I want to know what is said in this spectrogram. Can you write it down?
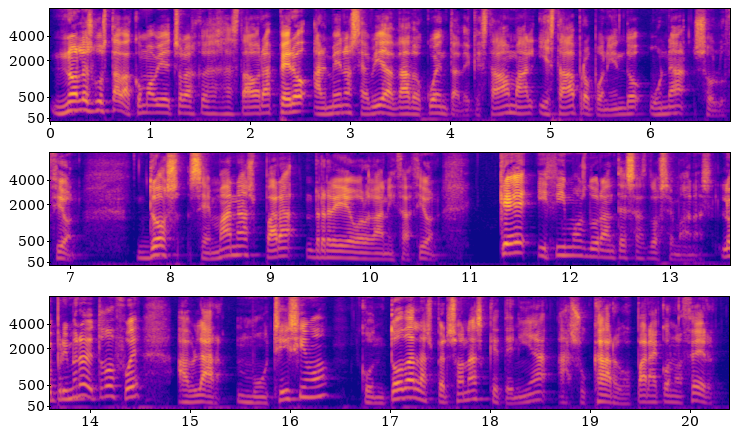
No les gustaba cómo había hecho las cosas hasta ahora, pero al menos se había dado cuenta de que estaba mal y estaba proponiendo una solución. Dos semanas para reorganización. ¿Qué hicimos durante esas dos semanas? Lo primero de todo fue hablar muchísimo con todas las personas que tenía a su cargo para conocer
